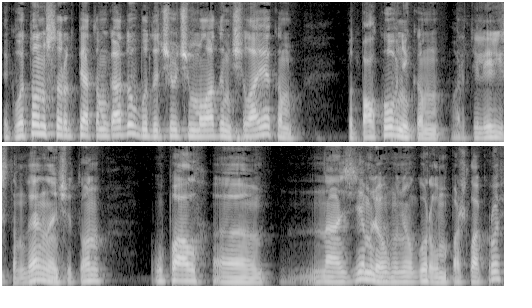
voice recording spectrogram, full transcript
Так вот он в 45 году, будучи очень молодым человеком, подполковником, артиллеристом, да, значит, он упал э, на землю, у него горлом пошла кровь,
